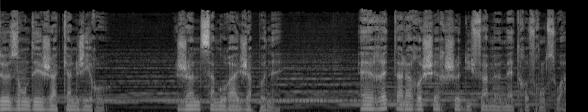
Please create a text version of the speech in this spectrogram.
Deux ans déjà Kanjiro, jeune samouraï japonais, errait à la recherche du fameux maître François.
